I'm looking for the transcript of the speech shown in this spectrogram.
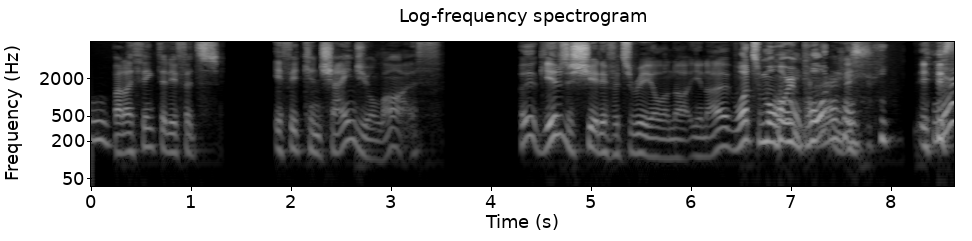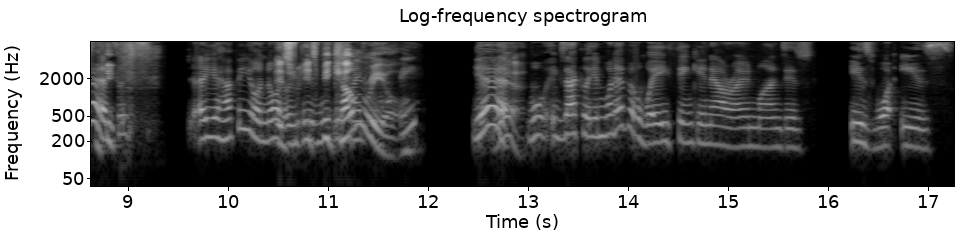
Mm. But I think that if it's if it can change your life, who gives a shit if it's real or not? You know, what's more important? Is, is yeah the- it's, it's are you happy or not It's- it's become real. yeah, Yeah. well exactly and whatever we think in our own minds is is what is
